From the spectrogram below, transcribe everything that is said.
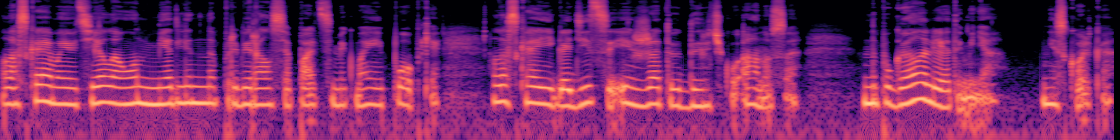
Лаская мое тело, он медленно пробирался пальцами к моей попке, лаская ягодицы и сжатую дырочку ануса. Напугало ли это меня? Нисколько.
